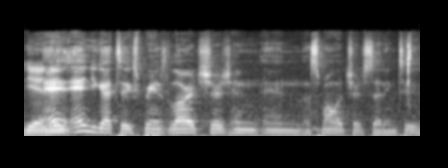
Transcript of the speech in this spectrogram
Yeah, and and, you got to experience large church and, and a smaller church setting too.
